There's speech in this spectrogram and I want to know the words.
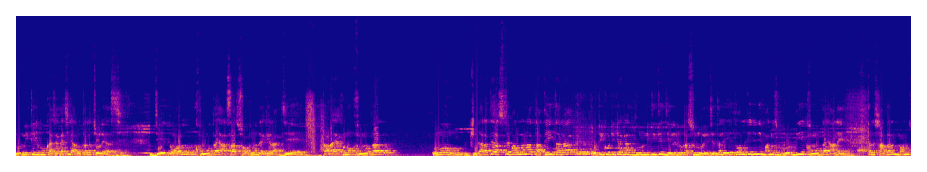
দুর্নীতির খুব কাছাকাছি আরও তারা চলে আসছে। যে দল ক্ষমতায় আসার স্বপ্ন দেখে রাজ্যে, তারা এখনও ক্ষমতার কোনো কিনারাতে আসতে পারল না, তাতেই তারা কোটি কোটি টাকার দুর্নীতিতে জেলে ঢোকা শুরু হয়েছে। তাহলে এই দলকে যদি মানুষ ভোট দিয়ে ক্ষমতায় আনে, তাহলে সাধারণ মানুষ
